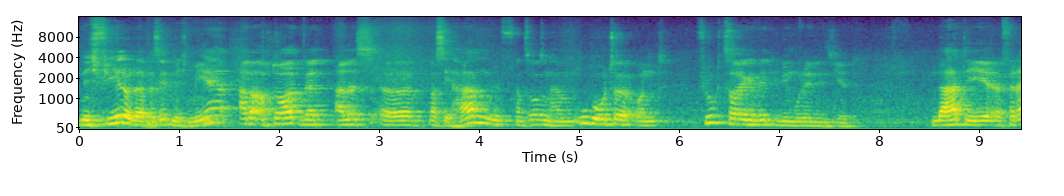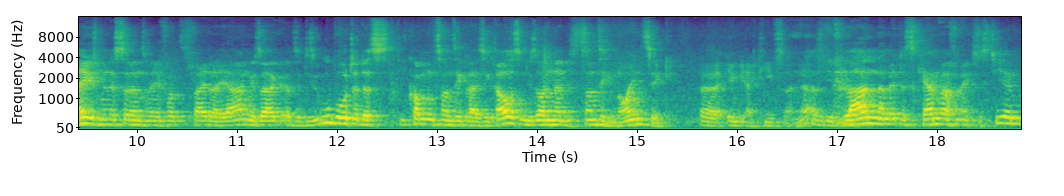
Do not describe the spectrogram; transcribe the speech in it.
nicht viel oder da passiert nicht mehr, aber auch dort wird alles, äh, was sie haben, die Franzosen haben U-Boote und Flugzeuge, wird irgendwie modernisiert. Und da hat die äh, Verteidigungsministerin zum Beispiel vor zwei, drei Jahren gesagt, also diese U-Boote, die kommen 2030 raus und die sollen dann bis 2090 äh, irgendwie aktiv sein. Ne? Also die planen damit, dass Kernwaffen existieren,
